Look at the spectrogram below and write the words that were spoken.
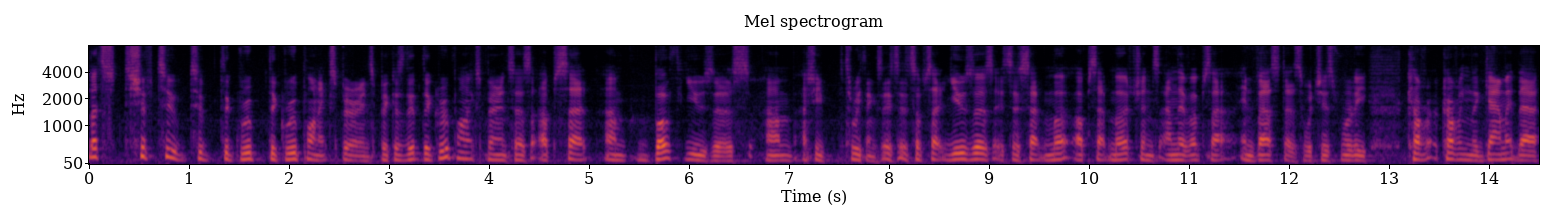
let's shift to, to the group the Groupon experience because the, the Groupon experience has upset um, both users. Um, actually, three things. It's, it's upset users, it's upset, mer upset merchants, and they've upset investors, which is really cover, covering the gamut there.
